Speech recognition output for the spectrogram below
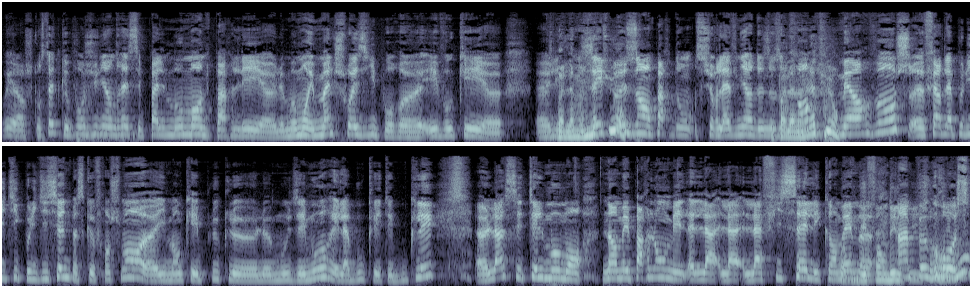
Oui, alors je constate que pour Julien Drey, c'est pas le moment de parler. euh, le moment est mal choisi pour euh, évoquer euh, euh, les la conseils pesants, pardon, sur l'avenir de nos la enfants. nature. Mais en revanche, euh, faire de la politique politicienne, parce que franchement, il manquait plus que le, le mot Zemmour et la boucle était bouclée. Là, c'était le moment. Non, mais parlons, mais la, la, la ficelle est quand Pourquoi même un peu grosse.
